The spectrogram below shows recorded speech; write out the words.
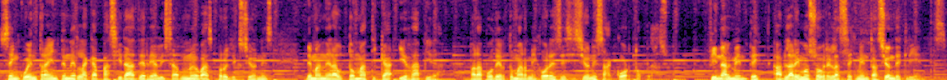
se encuentra en tener la capacidad de realizar nuevas proyecciones de manera automática y rápida para poder tomar mejores decisiones a corto plazo. Finalmente, hablaremos sobre la segmentación de clientes.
